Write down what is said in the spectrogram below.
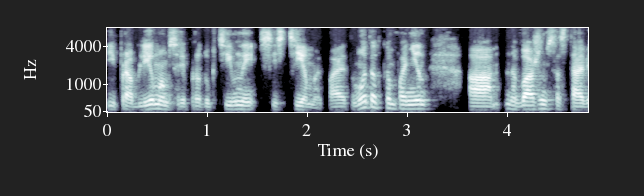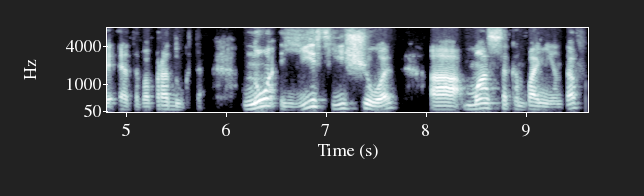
и проблемам с репродуктивной системой. Поэтому этот компонент а, важен в составе этого продукта. Но есть еще а, масса компонентов,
